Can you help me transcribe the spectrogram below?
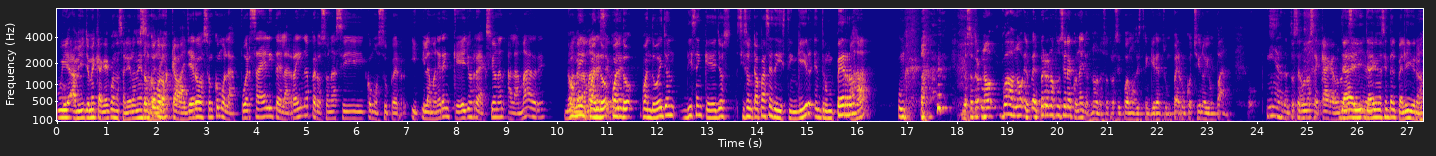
Uy, a mí yo me cagué cuando salieron esos. Son como ¿verdad? los caballeros, son como la fuerza élite de la reina, pero son así como súper... Y, y la manera en que ellos reaccionan a la madre. No, cuando madre cuando, cuando, cuando ellos dicen que ellos sí son capaces de distinguir entre un perro, Ajá. un... Nosotros, no, wow, no, el, el perro no funciona con ellos. No, nosotros sí podemos distinguir entre un perro, un cochino y un pan. Mierda, entonces uno se caga. Uno ya, ahí, ya ahí uno siente el peligro.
